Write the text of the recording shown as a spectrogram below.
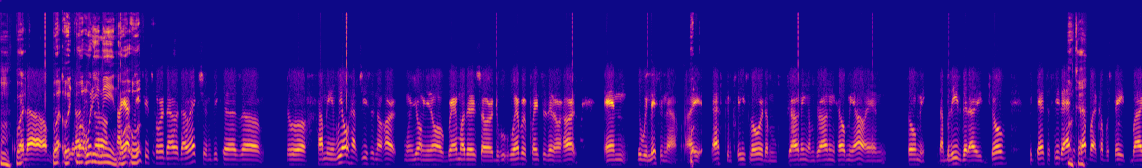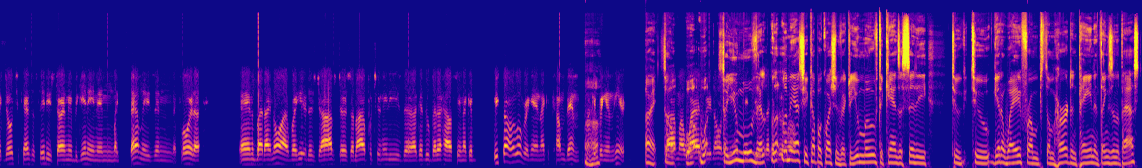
Hmm. What, And, um, what- to be what- what do you uh, mean? I asked What- what- Jesus for di- direction because, um, so, uh, I mean, we all have Jesus in our heart when young, you know, grandmothers or wh- whoever places it in our heart. And do we listen now? I asked him, please, Lord, I'm drowning, I'm drowning, help me out, and told me. I believe that I drove to Kansas City. I hadn't Okay. stopped by a couple of states, but I drove to Kansas City starting in the beginning, and my family's in Florida. And but I know I right here there's jobs, there's a lot of opportunities that I could do better housing. I could restart all over again. I could come them. I Uh-huh. could bring them here. All right. So, Uh, wife, wha- you know, so you moved there. I can Let, me ask you a couple of questions, Victor. You moved to Kansas City to to get away from some hurt and pain and things in the past.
